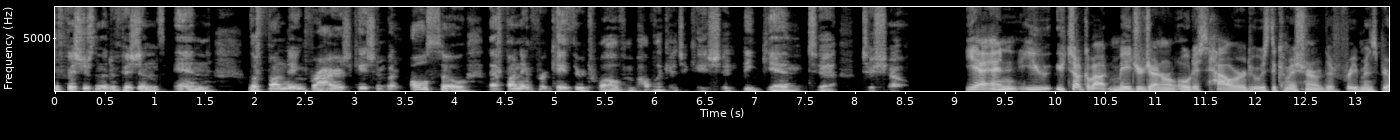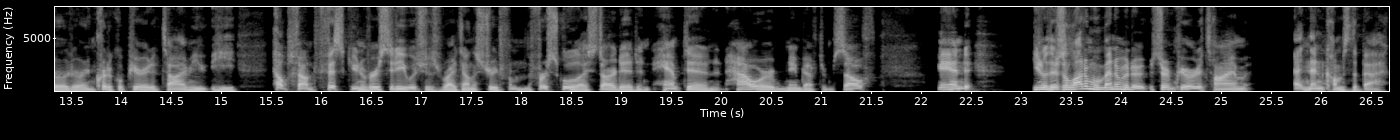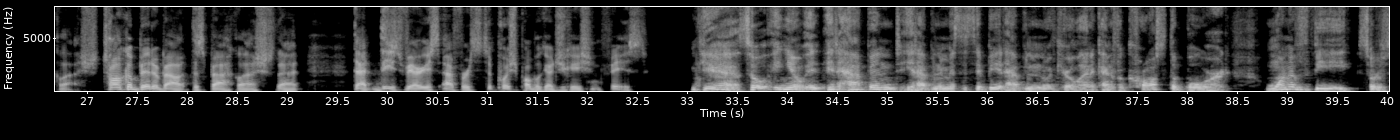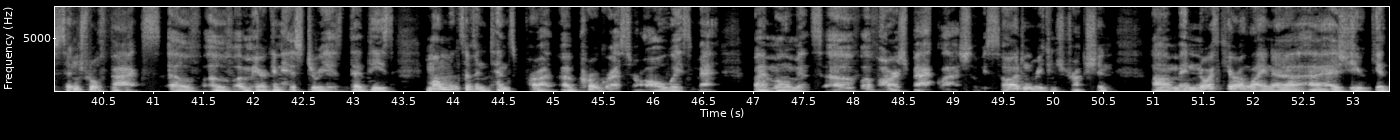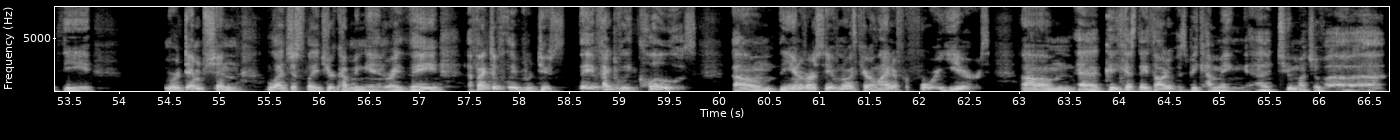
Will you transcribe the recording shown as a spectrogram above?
the fissures and the divisions in the funding for higher education, but also that funding for K through 12 and public education begin to to show. Yeah, and you you talk about Major General Otis Howard, who was the commissioner of the Freedmen's Bureau during a critical period of time. He, he helped found Fisk University, which is right down the street from the first school I started, and Hampton and Howard, named after himself. And you know, there's a lot of momentum at a certain period of time, and then comes the backlash. Talk a bit about this backlash that that these various efforts to push public education faced. Yeah, so you know, it, it happened. It happened in Mississippi. It happened in North Carolina, kind of across the board. One of the sort of central facts of of American history is that these moments of intense pro- uh, progress are always met by moments of, of harsh backlash. So we saw it in Reconstruction. Um, in North Carolina, uh, as you get the redemption legislature coming in, right? They effectively reduce, they effectively close um, the University of North Carolina for four years um, uh, because they thought it was becoming uh, too much of a, a,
